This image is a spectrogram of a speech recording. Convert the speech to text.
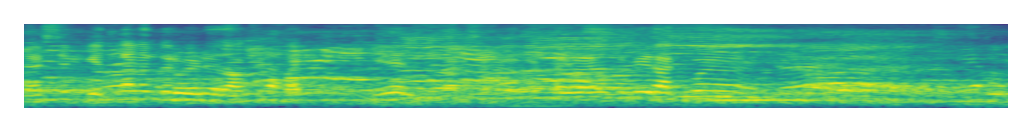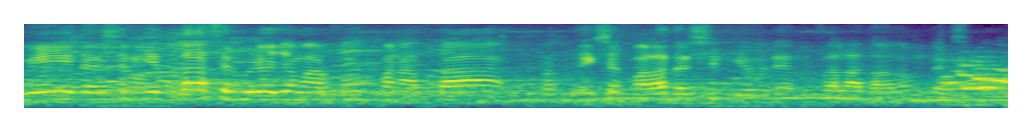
दर्शन घेतल्यानंतर व्हिडिओ दाखवू. पण येईल दर्शन तुम्ही रक्म तुम्ही दर्शन घेतलं असेल व्हिडिओच्या मार्फत पण आता प्रत्यक्षात मला दर्शन घेऊ द्या. चला आता दर्शन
